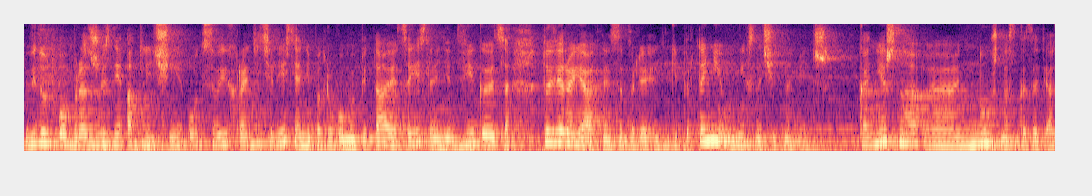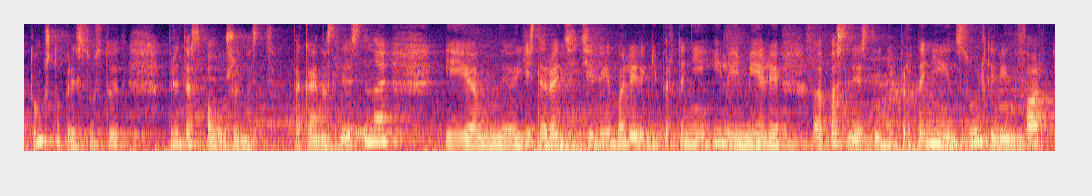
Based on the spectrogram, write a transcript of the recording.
ведут образ жизни отличный от своих родителей, если они по-другому питаются, если они двигаются, то вероятность заболеть гипертонией у них значительно меньше. Конечно, э, нужно сказать о том, что присутствует предрасположенность такая наследственная. И э, если родители болели гипертонией или имели э, последствия гипертонии, инсульт или инфаркт,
